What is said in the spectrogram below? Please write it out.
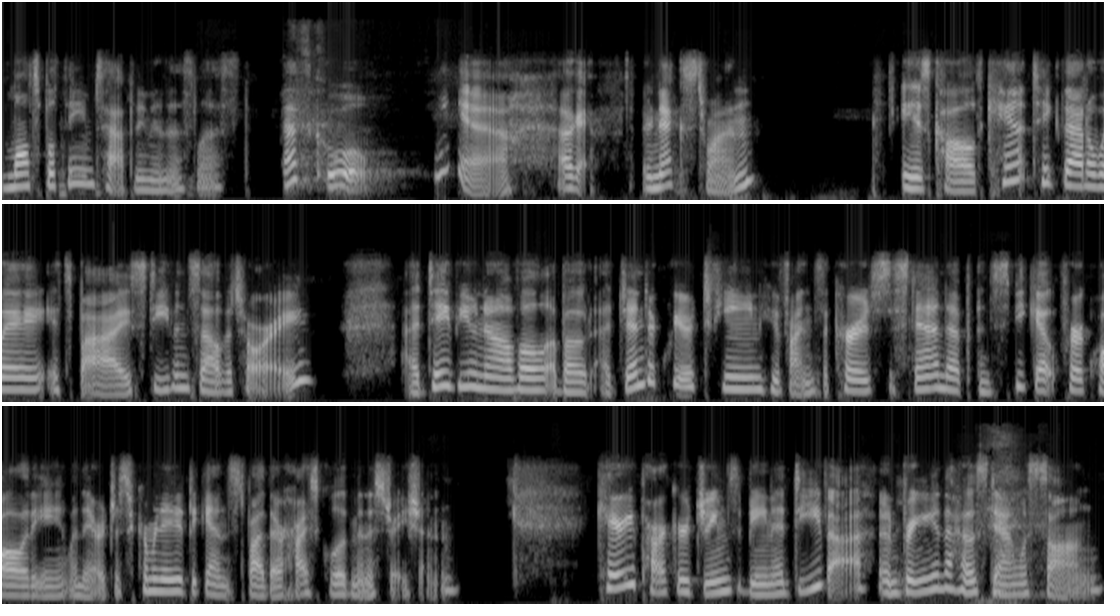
multiple themes happening in this list. That's cool. Yeah. Okay. Our next one is called Can't Take That Away. It's by Steven Salvatore, a debut novel about a genderqueer teen who finds the courage to stand up and speak out for equality when they are discriminated against by their high school administration. Carrie Parker dreams of being a diva and bringing the house down with song.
